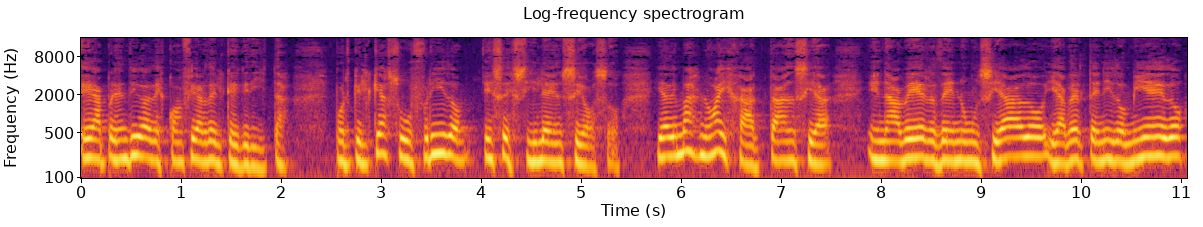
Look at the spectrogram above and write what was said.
he aprendido a desconfiar del que grita porque el que ha sufrido es silencioso. Y además no hay jactancia en haber denunciado y haber tenido miedo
